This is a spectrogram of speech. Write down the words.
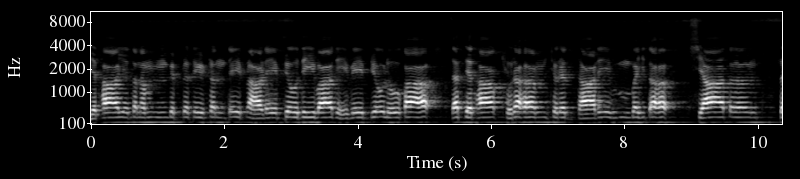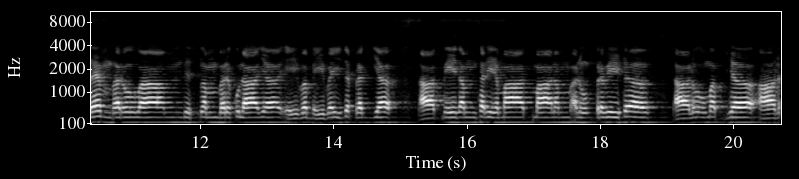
यथायतनं विप्रतिष्ठन्ते प्राणेभ्यो देवा, देवेभ्यो लोका। तद्यथाक्षुरः क्षुरद्धारे वहितः स्यात्। स्वयंभरो वां विश्वम्भरकुलाय एवमेवैष प्रज्ञ। आत्मेदं शरीरमात्मानम् अनुप्रविष्ट। आलोमभ्य आन,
